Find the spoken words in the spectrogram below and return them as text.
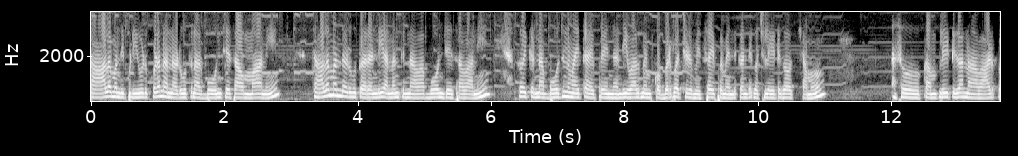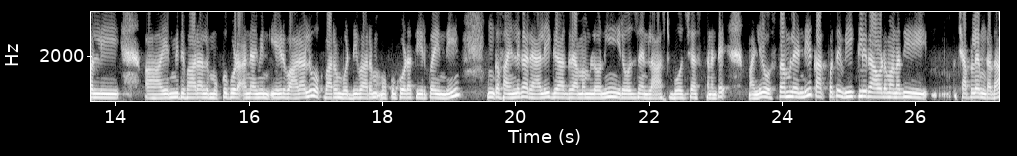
చాలామంది ఇప్పుడు ఈవిడ కూడా నన్ను అడుగుతున్నారు భోజనం చేసావమ్మా అని. చాలామంది అడుగుతారండి అన్నం తిన్నావా? భోజనం చేసావా? అని. సో ఇక్కడ నా భోజనం అయితే అయిపోయిందండి. ఇవాళ మేము కొబ్బరి పచ్చడి మిస్ అయిపోయాం ఎందుకంటే కొంచెం లేట్గా వచ్చాము. సో కంప్లీట్గా నా వాడపల్లి ఎనిమిది వారాలు మొక్కు కూడా అంటే ఐ మీన్ ఏడు వారాలు ఒక వారం వడ్డీ వారం మొక్కు కూడా తీరిపోయింది. ఇంకా ఫైనల్గా ర్యాలీ గ్రా గ్రామంలోని ఈరోజు నేను లాస్ట్ భోజనం చేస్తానంటే మళ్ళీ వస్తాంలేండి. కాకపోతే వీక్లీ రావడం అన్నది చెప్పలేం కదా.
